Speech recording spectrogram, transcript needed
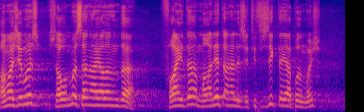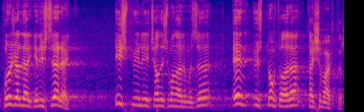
Amacımız savunma sanayi alanında fayda maliyet analizi titizlikle yapılmış projeler geliştirerek işbirliği çalışmalarımızı en üst noktalara taşımaktır.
